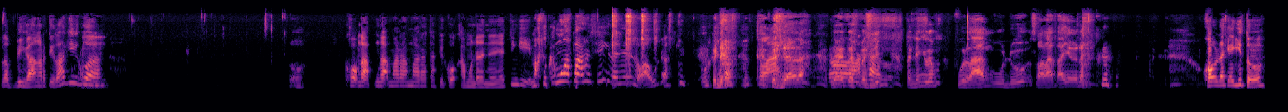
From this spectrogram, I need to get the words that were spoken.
lebih nggak ngerti lagi gua. Hmm. oh kok nggak nggak marah-marah tapi kok kamu dananya tinggi? Maksud kamu apa sih? Dananya wah udah. Udah, kelar. udah lah. Udah itu mending, mending lu pulang, wudhu, sholat aja udah. kalau udah kayak gitu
